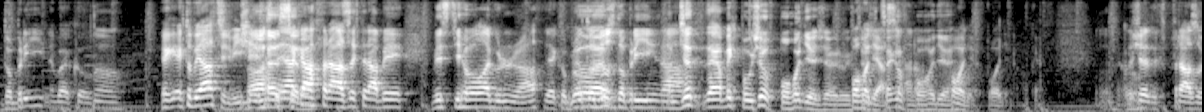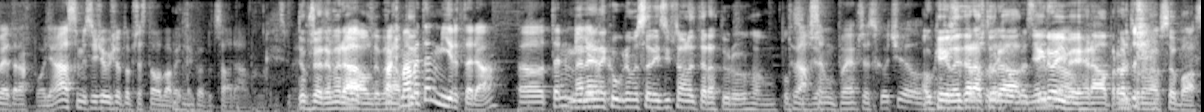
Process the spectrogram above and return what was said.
dobrý, nebo jako, No. jak, jak to vyjádřit, víš, No, je hezky, nějaká no. fráze, která by vystihovala good enough, jako bylo No, to dost dobrý na Takže já bych použil v pohodě, že? v pohodě, asi, jako v ano, pohodě. v pohodě, v pohodě, okay. Takže frázově teda v pohodě. Já si myslím, že už ho to přestalo bavit jako docela dávno. nicméně. Dobře, jdeme dál, Eh, jdeme Pak na máme ty... ten mír teda. eh, Ten mír, Ne, ne, nekoukneme se nejdřív na literaturu. Mám pocit, to já že... jsem úplně přeskočil. OK, literatura, někdo ji vyhrál, protože Protože-.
